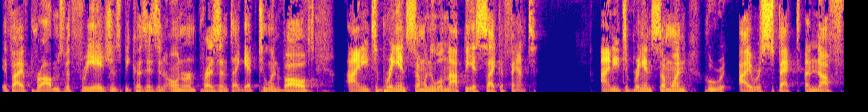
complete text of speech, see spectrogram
If I have problems with free agents because as an owner and president, I get too involved, I need to bring in someone who will not be a sycophant. I need to bring in someone who I respect enough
